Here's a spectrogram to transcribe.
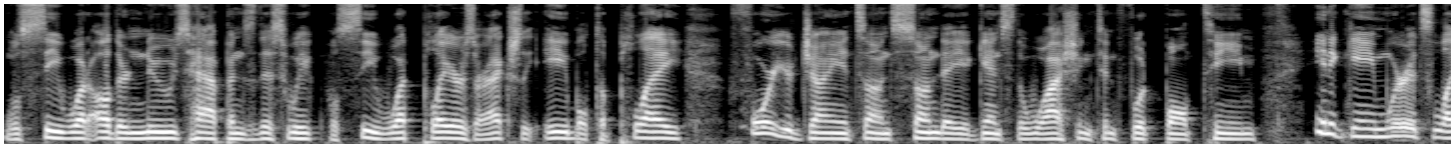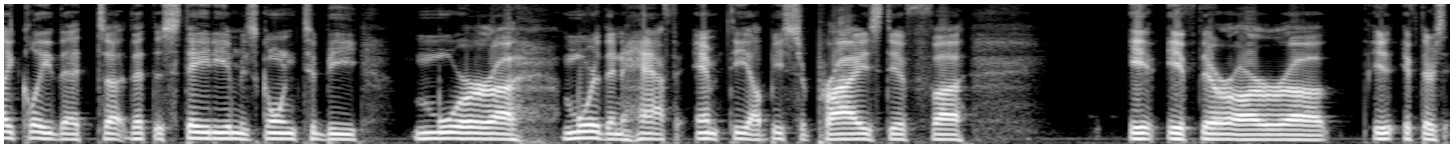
We'll see what other news happens this week. We'll see what players are actually able to play for your Giants on Sunday against the Washington football team in a game where it's likely that uh, that the stadium is going to be more uh, more than half empty. I'll be surprised if uh, if, if there are uh, if there's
